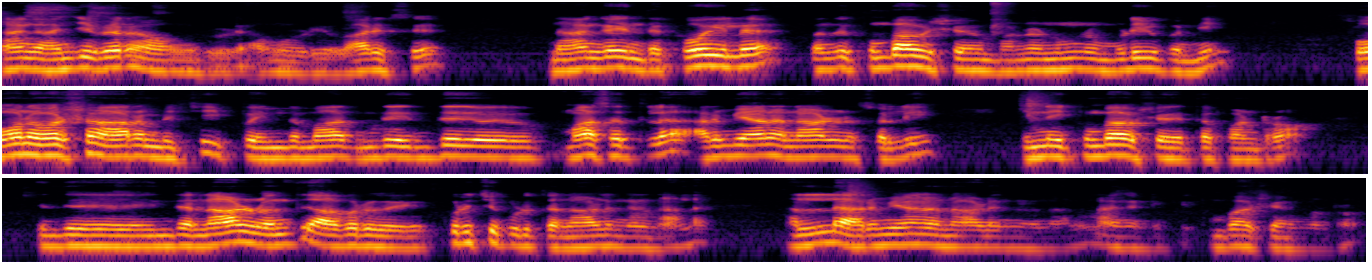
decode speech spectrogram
நாங்கள் அஞ்சு பேரும் அவங்களுடைய அவங்களுடைய வாரிசு. நாங்கள் இந்த கோயிலை வந்து கும்பாபிஷேகம் பண்ணணும்னு முடிவு பண்ணி போன வருஷம் ஆரம்பித்து இப்போ இந்த மா இந்த இந்த மாதத்தில் அருமையான நாள்னு சொல்லி இன்னைக்கு கும்பாபிஷேகத்தை பண்ணுறோம் இது இந்த நாள் வந்து அவர் குறித்து கொடுத்த நாளுங்கிறதுனால நல்ல அருமையான நாளுங்கிறதுனால நாங்கள் இன்றைக்கி கும்பாபிஷேகம் பண்ணுறோம்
